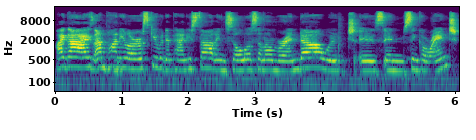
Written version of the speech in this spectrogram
Hi guys, I'm Pani Larosski with the Pani Style in Solo Salon Miranda, which is in Cinco Ranch.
